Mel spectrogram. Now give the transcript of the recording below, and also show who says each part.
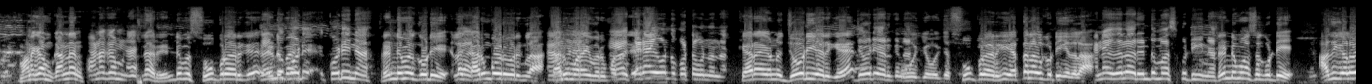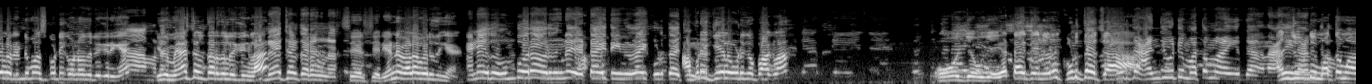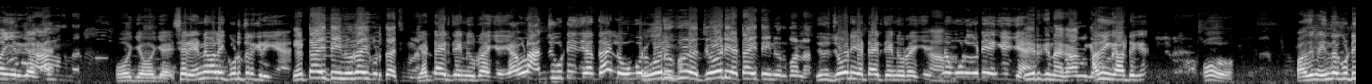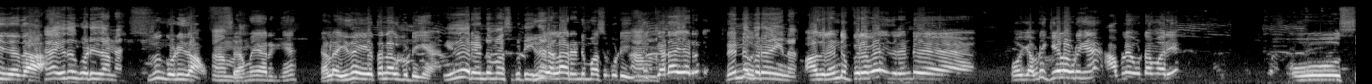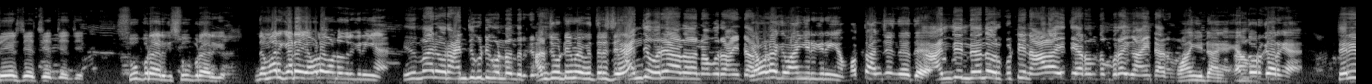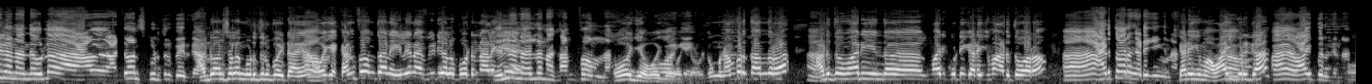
Speaker 1: வணக்கம் கண்ணன்.
Speaker 2: வணக்கம்ண்ணா
Speaker 1: என்ன ரெண்டுமே சூப்பரா இருக்கு.
Speaker 2: ரெண்டு கொடி கொடிண்ணா.
Speaker 1: ரெண்டுமே கொடி. இல்ல கரும்போர் வருங்களா? கருமறை வரும்?
Speaker 2: கிடாய் ஒண்ணு பொட்டை ஒண்ணுண்ணா
Speaker 1: கேராய் ஒண்ணு ஜோடியா இருக்கு.
Speaker 2: ஜோடியா இருக்குண்ணா.
Speaker 1: Okay okay. சூப்பரா இருக்கு. எத்தனை நாள் குட்டிங்க இதெல்லாம்?
Speaker 2: இதெல்லாம் ரெண்டு மாசம் குட்டிங்கண்ணா.
Speaker 1: ரெண்டு மாசம் குட்டி. அதிக அளவுல ரெண்டு மாசம் குட்டி கொண்டு
Speaker 2: ஆமாண்ணா.
Speaker 1: இது மேய்ச்சல் தரத்துல இருக்குங்களா?
Speaker 2: மேய்ச்சல் தரங்கண்ணா.
Speaker 1: சரி சரி. என்ன விலை வருதுங்க?
Speaker 2: அண்ணா இது ஒன்பது ரூபா வருதுங்கண்ணா. எட்டாயிரத்தி ஐநூறு ரூபாய்க்கு கொடுத்தாச்சு.
Speaker 1: அப்படியே கீழே விடுங்க பாக்கலாம் ஓகே ஓகே. எட்டாயிரத்தி ஐநூறு கொடுத்தாச்சா?
Speaker 2: அஞ்சு குட்டி மொத்தமா வாங்கியிருக்காங்கண்ணா.
Speaker 1: அஞ்சு குட்டி மொத்தமா வாங்கியிருக்காங்க.
Speaker 2: ஆமாங்கண்ணா.
Speaker 1: Okay okay. சரி என்ன விலைக்கு கொடுத்துருக்கீங்க
Speaker 2: எட்டாயிரத்தி ஐநூறு ரூபாய்க்கு கொடுத்தாச்சுங்கண்ணா.
Speaker 1: எட்டாயிரத்தி ஐநூறு ரூபாய்க்கு எவ்வளவு? அஞ்சு குட்டி சேர்ந்தா இல்ல ஒவ்வொரு
Speaker 2: ஒரு ஜோடி எட்டாயிரத்தி ஐநூறு ரூபாண்ணா
Speaker 1: இது ஜோடி எட்டாயிரத்தி ஐநூறு ரூபாய்க்கு இன்னும் மூணு குட்டி எங்க
Speaker 2: இருக்குண்ணா காமிக்கிறேன்.
Speaker 1: அதையும் காட்டுங்க. ஓ பாத்தீங்கன்னா இந்த குட்டி சேர்ந்தா
Speaker 2: இதுவும் கொடி தானே
Speaker 1: இதுவும் கொடிதான்.
Speaker 2: ஆமா.
Speaker 1: செமையா இருக்குங்க நல்லா இது எத்தனை நாள் குட்டிங்க?
Speaker 2: இது ரெண்டு மாசம்
Speaker 1: இது
Speaker 2: குட்டிங்க
Speaker 1: எல்லாம் ரெண்டு மாசம் குட்டி. இது. கெடாயா இருக்கு.
Speaker 2: ரெண்டு பறவைங்கண்ணா.
Speaker 1: அது ரெண்டு பிறவை இது ரெண்டு ஓகே அப்படியே கீழே விடுங்க. அப்படியே விட்ட மாதிரி. ஓ சரி சரி சரி சரி சரி. சூப்பரா இருக்கு சூப்பரா இருக்கு. இந்த மாதிரி கடை எவ்வளவு கொண்டு வந்திருக்கீங்க
Speaker 2: இது மாதிரி ஒரு அஞ்சு குட்டி கொண்டு வந்திருக்குண்ணா
Speaker 1: அஞ்சு குட்டியுமே வித்துருச்சு?
Speaker 2: அஞ்சு ஒரே அளவு நம்பர் வாங்கிட்டாங்க
Speaker 1: எவ்வளவுக்கு வாங்கியிருக்கிறீங்க? மொத்தம் அஞ்சு சேர்ந்து.
Speaker 2: அஞ்சு சேர்ந்து ஒரு குட்டி நாலாயிரத்தி இரநூத்தம்பது ரூபாய்க்கு வாங்கிட்டாருங்க.
Speaker 1: வாங்கிட்டாங்க. எந்த ஊருக்காருங்க?
Speaker 2: தெரியல நான் அந்த உள்ள அட்வான்ஸ் கொடுத்துட்டு போயிருக்கேன்.
Speaker 1: அட்வான்ஸ் எல்லாம் கொடுத்துட்டு போயிட்டாங்க. ஓகே கன்ஃபார்ம் தானே. இல்லைன்னா வீடியோல போட்ட நாளைக்கு
Speaker 2: இல்லண்ணா இல்லண்ணா கன்ஃபார்ம்ண்ணா
Speaker 1: ஓகே ஓகே
Speaker 2: Okay.
Speaker 1: ஓகே உங்க நம்பர் தந்துடும்
Speaker 2: ஆ.
Speaker 1: அடுத்த மாதிரி இந்த மாதிரி குட்டி கிடைக்குமா? அடுத்த வாரம்?
Speaker 2: அடுத்த வாரம் கிடைக்குங்கண்ணா.
Speaker 1: கிடைக்குமா? வாய்ப்பு இருக்கா?
Speaker 2: வாய்ப்பு இருக்குண்ணா.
